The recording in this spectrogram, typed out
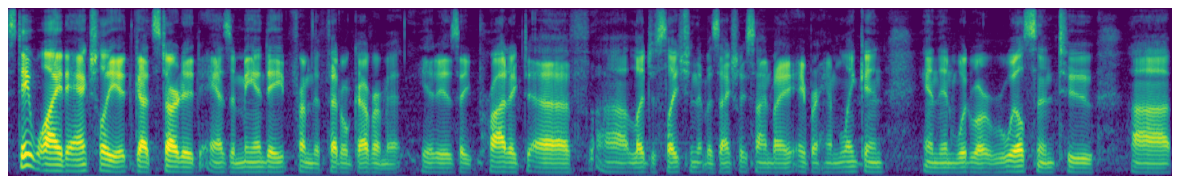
Statewide, actually, it got started as a mandate from the federal government. It is a product of uh, legislation that was actually signed by Abraham Lincoln and then Woodrow Wilson to uh,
